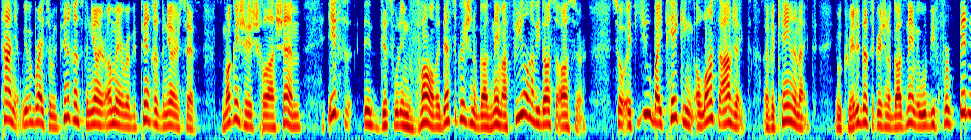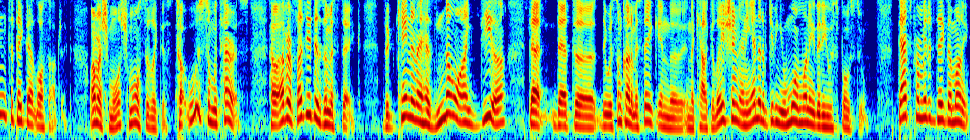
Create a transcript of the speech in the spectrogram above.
Tanya, we have a brayser. Rabbi Pinchas ben Yair Omer, Rabbi Pinchas ben Yair says, Hashem, if this would involve a desecration of God's name, afil avidasa aser. So if you, by taking a lost object of a Canaanite, it would create a desecration of God's name, it would be forbidden to take that lost object. Amar Shmuel, Shmuel says like this, Ta'uz muteres. However, if let's say there's a mistake, the Canaanite has no idea that, that, uh, there was some kind of mistake in the, in the calculation, and he ended up giving you more money than he was supposed to. That's permitted to take the money,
